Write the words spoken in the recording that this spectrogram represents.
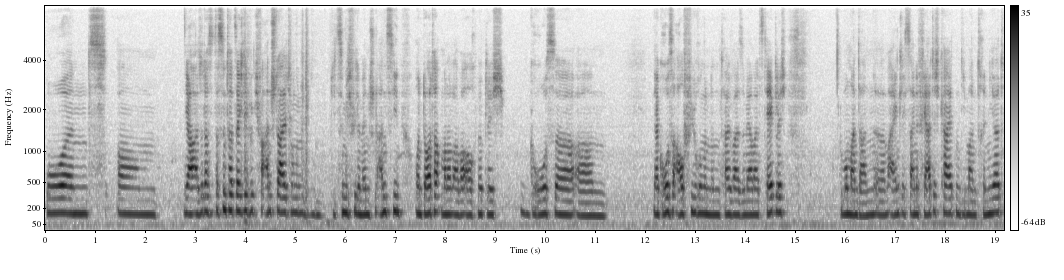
Und ähm, ja, also das, das sind tatsächlich wirklich Veranstaltungen, die ziemlich viele Menschen anziehen. Und dort hat man dann aber auch wirklich große, ähm, ja, große Aufführungen, dann teilweise mehrmals täglich, wo man dann ähm, eigentlich seine Fertigkeiten, die man trainiert,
